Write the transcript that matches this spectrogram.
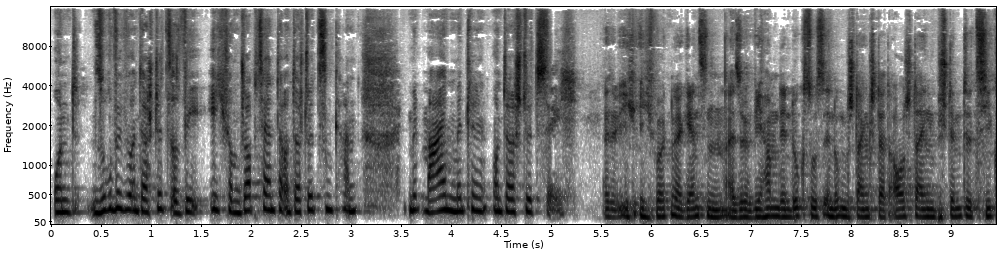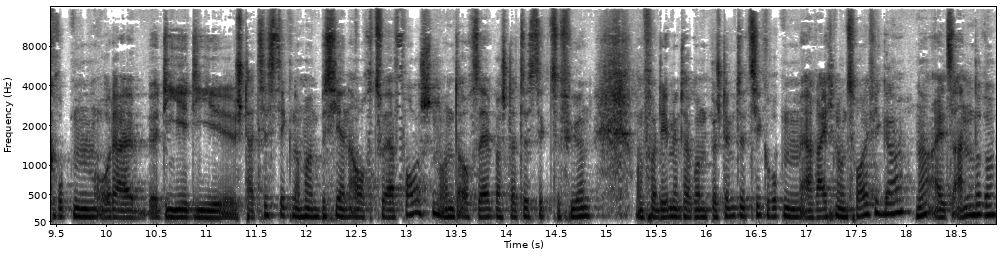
Und so wie wir unterstützen, also wie ich vom Jobcenter unterstützen kann, mit meinen Mitteln unterstütze ich. Also ich, ich wollte nur ergänzen, also wir haben den Luxus in Umsteigen statt Aussteigen bestimmte Zielgruppen oder die, die Statistik nochmal ein bisschen auch zu erforschen und auch selber Statistik zu führen. Und von dem Hintergrund bestimmte Zielgruppen erreichen uns häufiger ne, als andere.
